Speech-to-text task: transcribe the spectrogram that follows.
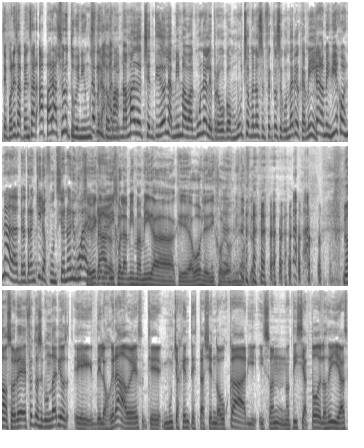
te pones a pensar, ah, pará, yo no tuve ningún No, pero síntoma. a mi mamá de 82 la misma vacuna le provocó mucho menos efectos secundarios que a mí. Claro, a mis viejos nada, pero tranquilo, funcionó igual. Se ve que Claro, le dijo sí. la misma amiga que a vos le dijo lo mismo a Flor. No, sobre efectos secundarios eh, de los graves, que mucha gente está yendo a buscar y, son noticia todos los días,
